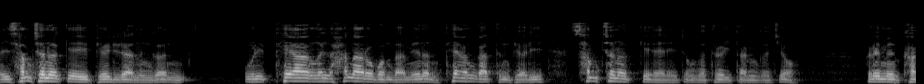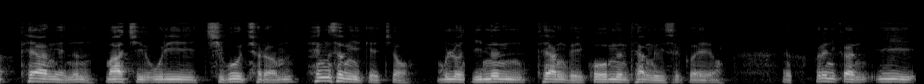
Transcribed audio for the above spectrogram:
이 3천억 개의 별이라는 건 우리 태양을 하나로 본다면 태양 같은 별이 3천억 개 정도 들어있다는 거죠. 그러면 각 태양에는 마치 우리 지구처럼 행성이 있겠죠. 물론 있는 태양도 있고 없는 태양도 있을 거예요. 그러니까 이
